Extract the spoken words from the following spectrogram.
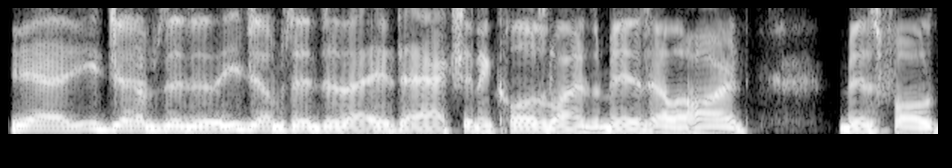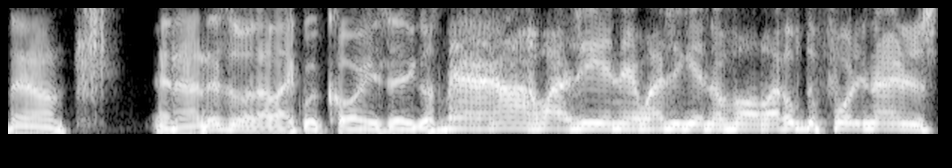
yeah, he jumps into he jumps into the into action and clotheslines Miz hella hard. Miz falls down. And uh, this is what I like what Corey said. He goes, Man, oh, why is he in there? Why is he getting involved? I hope the 49ers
